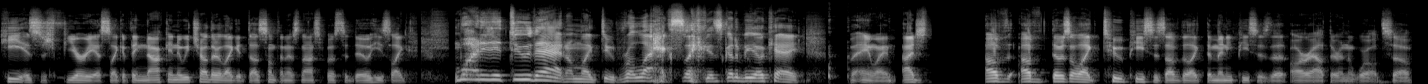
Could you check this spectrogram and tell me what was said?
he is just furious. Like if they knock into each other, like it does something it's not supposed to do. He's like, "Why did it do that?" And I'm like, "Dude, relax. Like it's gonna be okay." But anyway, I just of of those are like two pieces of the like the many pieces that are out there in the world. So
